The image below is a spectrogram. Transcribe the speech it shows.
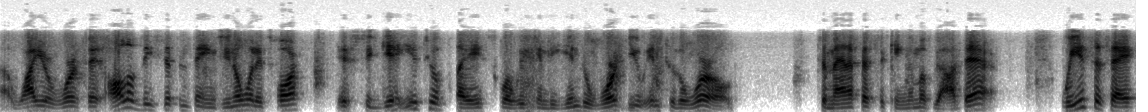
uh, why you're worth it, all of these different things. You know what it's for? It's to get you to a place where we can begin to work you into the world to manifest the kingdom of God there. We used to say,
